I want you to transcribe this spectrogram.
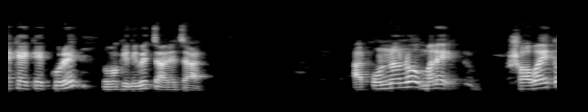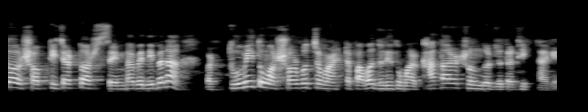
এক এক এক করে তোমাকে দিবে চারে চার। আর অন্যান্য মানে সবাই তো, সব টিচার তো আর সেম ভাবে দিবে না বাট তুমি তোমার সর্বোচ্চ মার্কটা পাবা যদি তোমার খাতার সৌন্দর্যটা ঠিক থাকে।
